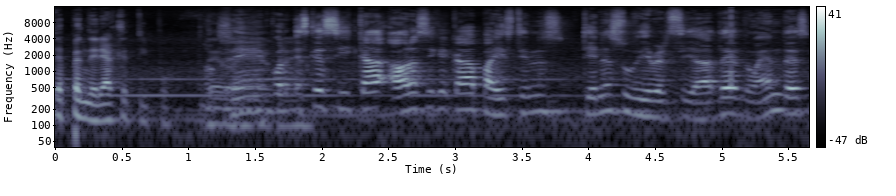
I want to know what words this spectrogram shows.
dependería qué tipo. de. Sí, duende. porque es que sí, cada- ahora sí que cada país tiene, su- tiene su diversidad de duendes,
